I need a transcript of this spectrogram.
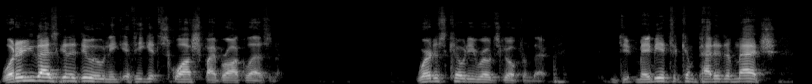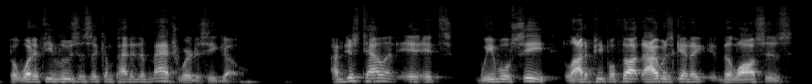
What are you guys going to do he, if he gets squashed by Brock Lesnar? Where does Cody Rhodes go from there? Do, maybe it's a competitive match, but what if he loses a competitive match? Where does he go? I'm just telling it, it's we will see. A lot of people thought I was going to, the losses,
